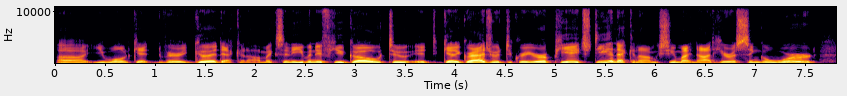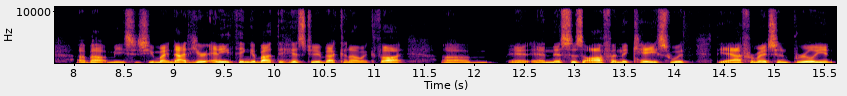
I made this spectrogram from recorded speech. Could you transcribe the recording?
uh, you won't get very good economics. And even if you go to it, get a graduate degree or a PhD in economics, you might not hear a single word about Mises. You might not hear anything about the history of economic thought. Um, and, and, this is often the case with the aforementioned brilliant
